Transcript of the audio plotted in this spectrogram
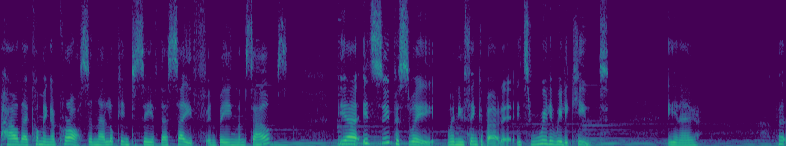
how they're coming across and they're looking to see if they're safe in being themselves. Yeah, it's super sweet when you think about it. It's really, really cute, you know. But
